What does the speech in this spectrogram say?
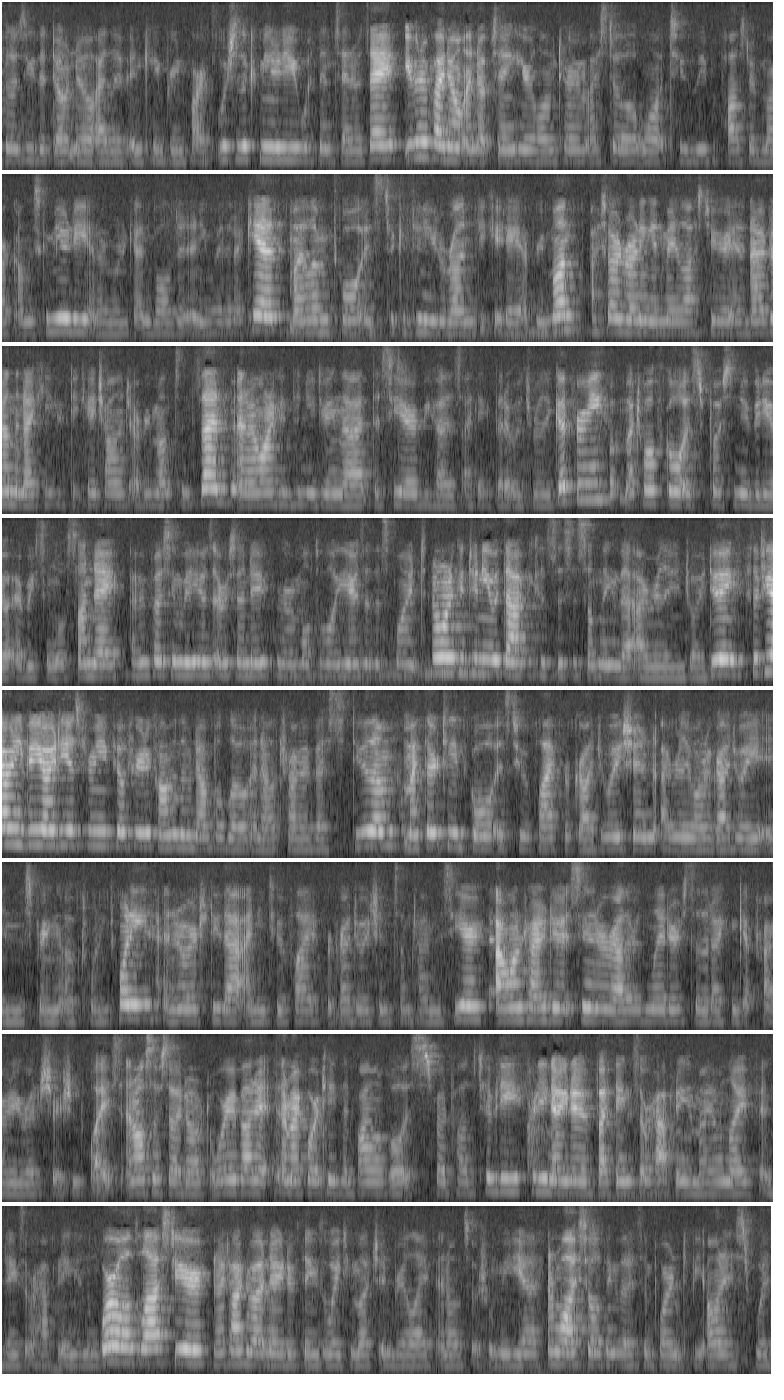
For those of you that don't know, I live in Cambrian Park, which is a community within San Jose. Even if I don't end up staying here long term, I still want to leave a positive mark on this community and I want to get involved in any way that I can. My 11th goal is to continue to run DKK every month. I started running in May last year and I've done the Nike 50k challenge every month since then and I want to continue doing that this year because I think that it was really good for me. But my 12th goal is to post a new video every single Sunday. I've been posting videos every Sunday for multiple years at this point. I want to continue with that because this is something that I really enjoy doing. So if you have any video ideas for me, feel free to comment them down below and I'll try my best to do them. My 13th goal is to apply for graduation. I really want to graduate in the spring of 2020 and in order to do that I need to apply for graduation sometime this year. I want to try to do it sooner rather than later so that I can get priority registration twice and also so I don't have to worry about it. And my 14th and final goal is spread positivity. Pretty negative by things that were happening in my own life and things that were happening in the world last year. And I talked about negative things way too much in real life and on social media. And while I still think that it's important to be honest with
